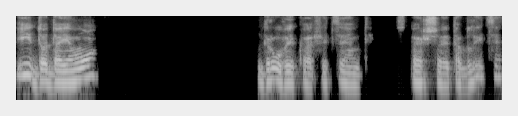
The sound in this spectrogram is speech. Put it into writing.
І додаємо другий коефіцієнт з першої таблиці.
